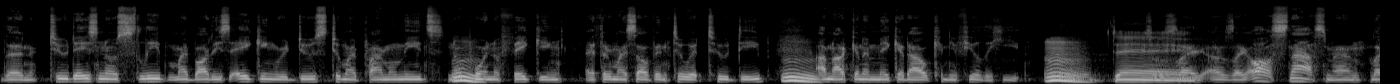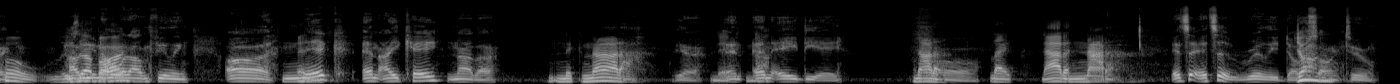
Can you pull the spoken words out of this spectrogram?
Then two days no sleep. My body's aching, reduced to my primal needs. No mm. point of faking. I threw myself into it too deep. Mm. I'm not gonna make it out. Can you feel the heat? Mm. Dang. So it's like I was like, oh snaps, man! Like, Holy. how do that you know by? what I'm feeling? Uh, Nick N I K Nada. Nick Nada. Yeah, Nick Nada. N A D A. Oh. Like Nada. nada. It's a it's a really dope Yaga. song too.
